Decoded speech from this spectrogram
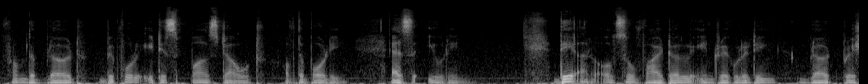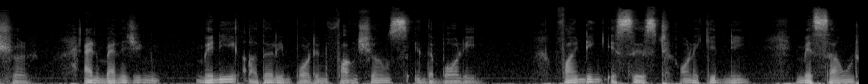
from the blood before it is passed out of the body as urine. They are also vital in regulating blood pressure and managing many other important functions in the body. Finding a cyst on a kidney may sound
